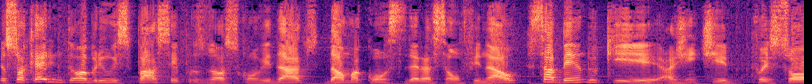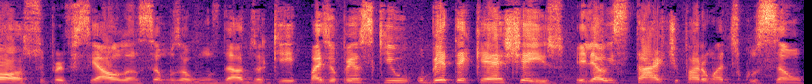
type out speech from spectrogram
Eu só quero então abrir um espaço aí para os nossos convidados, dar uma consideração final, sabendo que a gente foi só superficial, lançamos alguns dados aqui, mas eu penso que o, o BTcast é isso. Ele é o start para uma discussão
